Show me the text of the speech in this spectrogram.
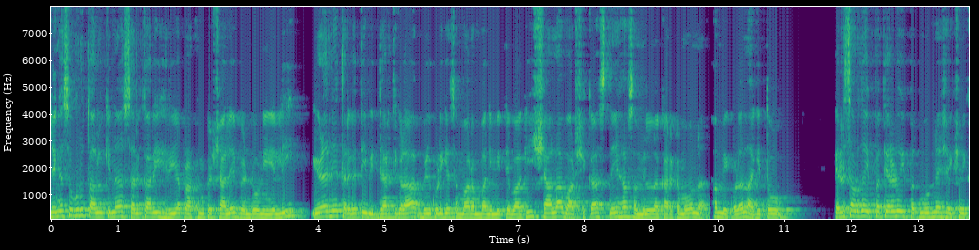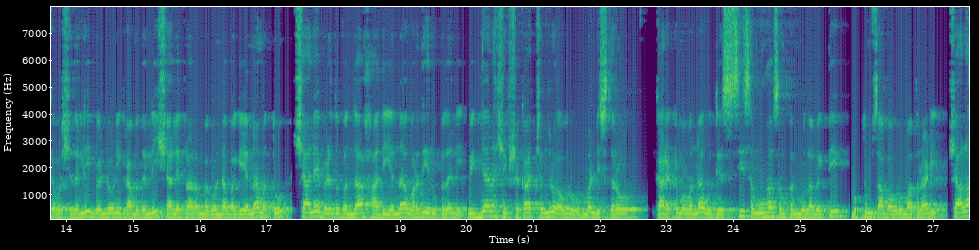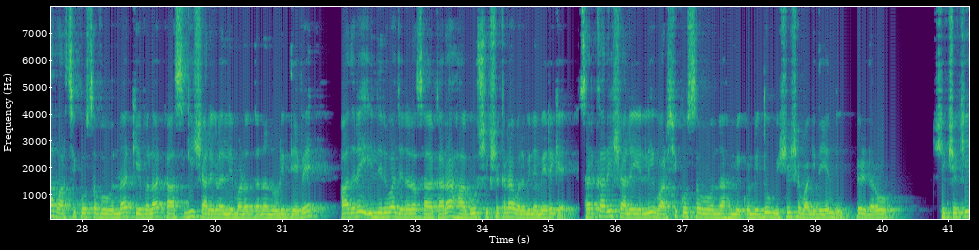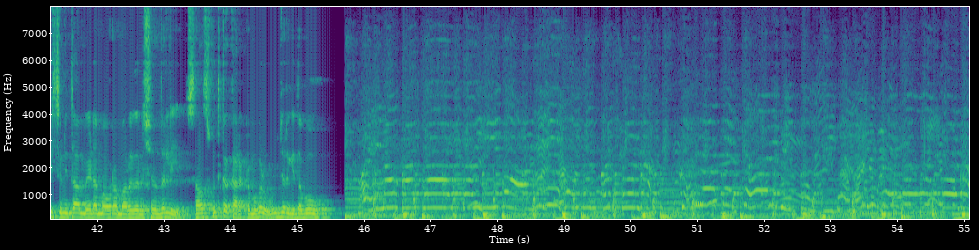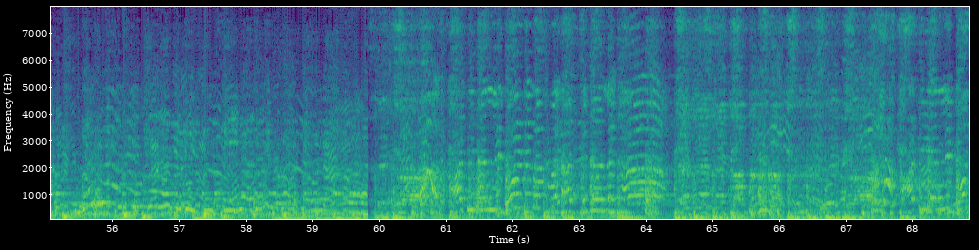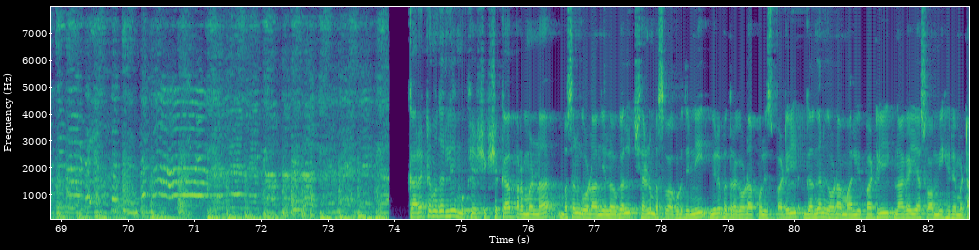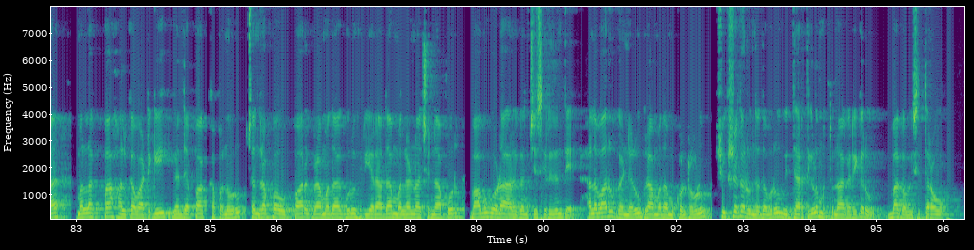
ಲಿಂಗಸಗೂರು ತಾಲೂಕಿನ ಸರ್ಕಾರಿ ಹಿರಿಯ ಪ್ರಾಥಮಿಕ ಶಾಲೆ ಬೆಂಡೋಣಿಯಲ್ಲಿ ಏಳನೇ ತರಗತಿ ವಿದ್ಯಾರ್ಥಿಗಳ ಬೀಳ್ಕೊಡುಗೆ ಸಮಾರಂಭ ನಿಮಿತ್ತವಾಗಿ ಶಾಲಾ ವಾರ್ಷಿಕ ಸ್ನೇಹ ಸಮ್ಮೇಳನ ಕಾರ್ಯಕ್ರಮವನ್ನು ಹಮ್ಮಿಕೊಳ್ಳಲಾಗಿತ್ತು. ಎರಡ್ ಸಾವಿರದ ಇಪ್ಪತ್ತೆರಡು ಇಪ್ಪತ್ಮೂರನೇ ಶೈಕ್ಷಣಿಕ ವರ್ಷದಲ್ಲಿ ಬೆಂಡೋಣಿ ಗ್ರಾಮದಲ್ಲಿ ಶಾಲೆ ಪ್ರಾರಂಭಗೊಂಡ ಬಗೆಯನ್ನ ಮತ್ತು ಶಾಲೆ ಬೆಳೆದು ಬಂದ ಹಾದಿಯನ್ನ ವರದಿ ರೂಪದಲ್ಲಿ ವಿಜ್ಞಾನ ಶಿಕ್ಷಕ ಚಂದ್ರು ಅವರು ಮಂಡಿಸಿದರು. ಕಾರ್ಯಕ್ರಮವನ್ನ ಉದ್ದೇಶಿಸಿ ಸಮೂಹ ಸಂಪನ್ಮೂಲ ವ್ಯಕ್ತಿ ಮುಕ್ತುಂ ಸಾಬ್ ಅವರು ಮಾತನಾಡಿ, ಶಾಲಾ ವಾರ್ಷಿಕೋತ್ಸವವನ್ನ ಕೇವಲ ಖಾಸಗಿ ಶಾಲೆಗಳಲ್ಲಿ ಮಾಡೋದನ್ನ ನೋಡಿದ್ದೇವೆ, ಆದರೆ ಇಲ್ಲಿರುವ ಜನರ ಸಹಕಾರ ಹಾಗೂ ಶಿಕ್ಷಕರ ಒಲವಿನ ಮೇರೆಗೆ ಸರ್ಕಾರಿ ಶಾಲೆಯಲ್ಲಿ ವಾರ್ಷಿಕೋತ್ಸವವನ್ನು ಹಮ್ಮಿಕೊಂಡಿದ್ದು ವಿಶೇಷವಾಗಿದೆ ಎಂದು ಹೇಳಿದರು. ಶಿಕ್ಷಕಿ ಸುನೀತಾ ಮೇಡಮ್ ಅವರ ಮಾರ್ಗದರ್ಶನದಲ್ಲಿ ಸಾಂಸ್ಕೃತಿಕ ಕಾರ್ಯಕ್ರಮಗಳು ಜರುಗಿದವು. Thank you. ಕಾರ್ಯಕ್ರಮದಲ್ಲಿ ಮುಖ್ಯ ಶಿಕ್ಷಕ ಪರಮಣ್ಣ, ಬಸನಗೌಡ ನಿಲೋಗಲ್, ಶರಣ ಬಸವ ಗುಡದಿನ್ನಿ ವೀರಭದ್ರಗೌಡ ಪೊಲೀಸ್ ಪಾಟೀಲ್, ಗಂಗನಗೌಡ ಮಾಲಿ ಪಾಟೀಲ್, ನಾಗಯ್ಯ ಸ್ವಾಮಿ ಹಿರೇಮಠ, ಮಲ್ಲಪ್ಪ ಹಲ್ಕವಾಟಗಿ ಗದ್ದೆಪ್ಪ ಕಪನೂರು, ಚಂದ್ರಪ್ಪ ಉಪ್ಪಾರ್ ಗ್ರಾಮದ ಗುರು ಹಿರಿಯರಾದ ಮಲ್ಲಣ್ಣ ಚಿನ್ನಾಪುರ್, ಬಾಬುಗೌಡ ಅರಗಂಚಿ ಸೇರಿದಂತೆ ಹಲವಾರು ಗಣ್ಯರು ಗ್ರಾಮದ ಮುಖಂಡರುಗಳು, ಶಿಕ್ಷಕ ವೃಂದದವರು, ವಿದ್ಯಾರ್ಥಿಗಳು ಮತ್ತು ನಾಗರಿಕರು ಭಾಗವಹಿಸಿದ್ದರು.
